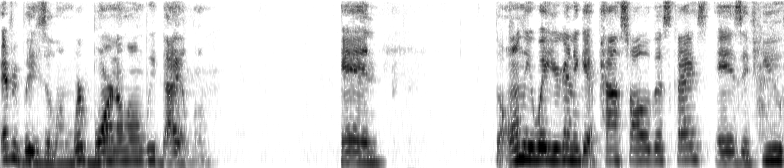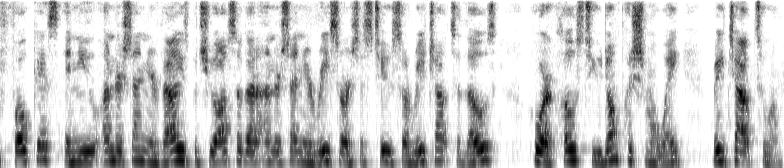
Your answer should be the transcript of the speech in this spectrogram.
everybody's alone. We're born alone, we die alone. And the only way you're going to get past all of this, guys, is if you focus and you understand your values, but you also got to understand your resources too. So reach out to those who are close to you. Don't push them away. Reach out to them.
